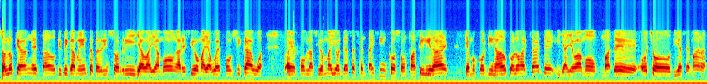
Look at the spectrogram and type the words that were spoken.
son los que han estado típicamente Pedrín Zorrilla, Bayamón, Arecibo, Mayagüez, Ponce eh, población mayor de 65, son facilidades que hemos coordinado con los alcaldes y ya llevamos más de 8 o 10 semanas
